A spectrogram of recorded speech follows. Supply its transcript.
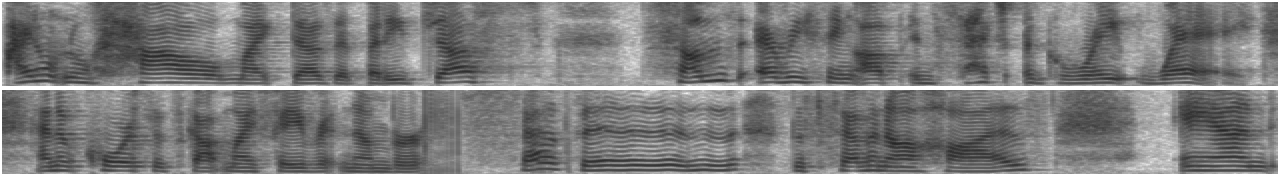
i don't know how mike does it but he just sums everything up in such a great way. And of course, it's got my favorite number seven, the seven ahas. And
